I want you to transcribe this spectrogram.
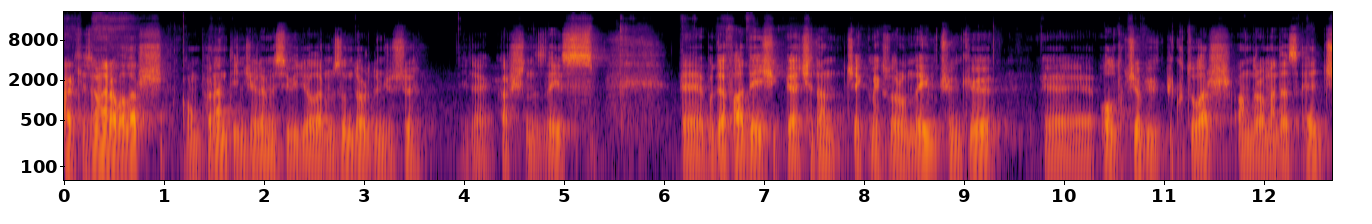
Herkese merhabalar. Komponent incelemesi videolarımızın dördüncüsü ile karşınızdayız. Ee, bu defa değişik bir açıdan çekmek zorundayım. Çünkü e, oldukça büyük bir kutu var. Andromeda's Edge.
